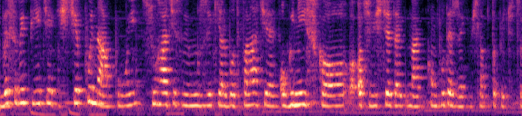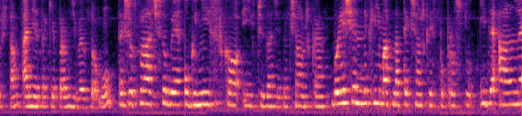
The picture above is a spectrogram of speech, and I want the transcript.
wy sobie pijecie jakiś ciepły napój, słuchacie sobie muzyki albo odpalacie ognisko, oczywiście tak na komputerze, jakimś laptopie czy coś tam, a nie takie prawdziwe w domu. Także odpalacie sobie ognisko i czytacie tę książkę, bo jesienny klimat na tę książkę jest po prostu idealny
